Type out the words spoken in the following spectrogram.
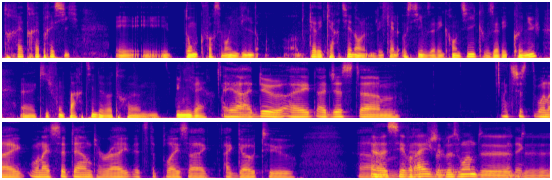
très très précis, et, et donc forcément une ville en tout cas des quartiers dans lesquels aussi vous avez grandi, que vous avez connus, euh, qui font partie de votre euh, univers. Yeah, I do. I, I just, um, it's just when I when I sit down to write, it's the place I I go to. Euh, um, c'est vrai, j'ai besoin de, de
